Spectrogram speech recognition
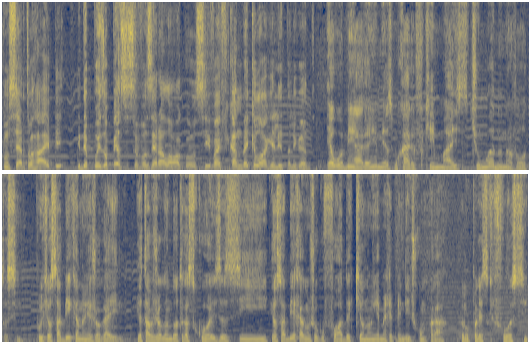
com certo hype. E depois eu penso se eu vou zerar logo ou se vai ficar no backlog ali, tá ligado? É, o Homem-Aranha mesmo, cara, eu fiquei mais de um ano na volta, assim. Porque eu sabia que eu não ia jogar ele. Eu tava jogando outras coisas e eu sabia que era um jogo foda, que eu não ia me arrepender de comprar, pelo preço que fosse.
